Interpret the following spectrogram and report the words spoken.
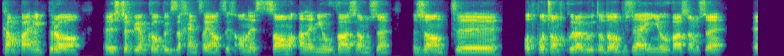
kampanii pro-szczepionkowych zachęcających. One są, ale nie uważam, że rząd y, od początku robił to dobrze i nie uważam, że y,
